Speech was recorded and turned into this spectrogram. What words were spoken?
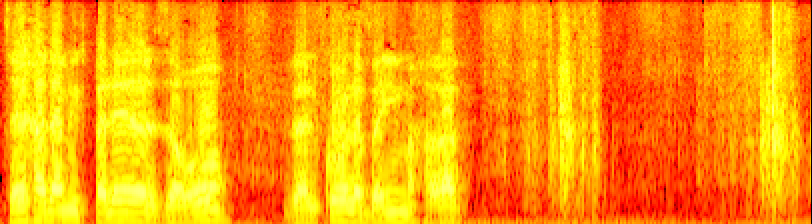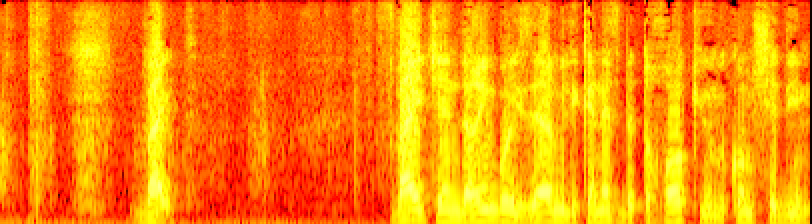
צריך אדם להתפלל על זרעו ועל כל הבאים אחריו. בית בית שאין דרים בו ייזהר מלהיכנס בתוכו כי הוא מקום שדים.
